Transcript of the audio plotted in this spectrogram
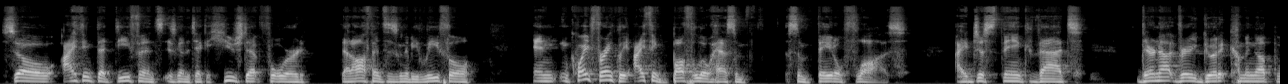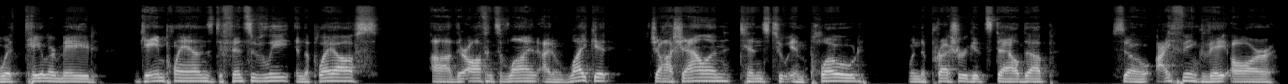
So I think that defense is going to take a huge step forward. That offense is going to be lethal. And, and quite frankly, I think Buffalo has some some fatal flaws. I just think that they're not very good at coming up with tailor-made game plans defensively in the playoffs. Uh, their offensive line, I don't like it. Josh Allen tends to implode when the pressure gets dialed up. So I think they are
